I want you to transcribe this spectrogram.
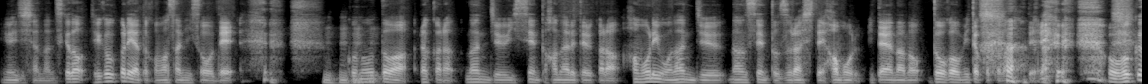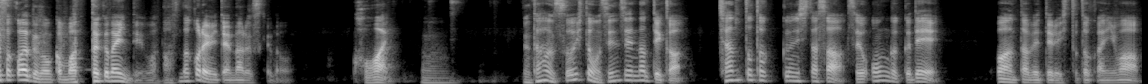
ミュージシャンなんですけど、ジェイコブ・コリアーとかまさにそうで、この音はラから何十1セント離れてるから、ハモリも何十何セントずらしてハモるみたいなの動画を見たことがあって、僕そこまでなんか全くないんで、うわ、なんだこれみたいになるんですけど、怖い。うん。多分そういう人も全然なんていうか、ちゃんと特訓したさ、そういう音楽でご飯食べてる人とかには、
